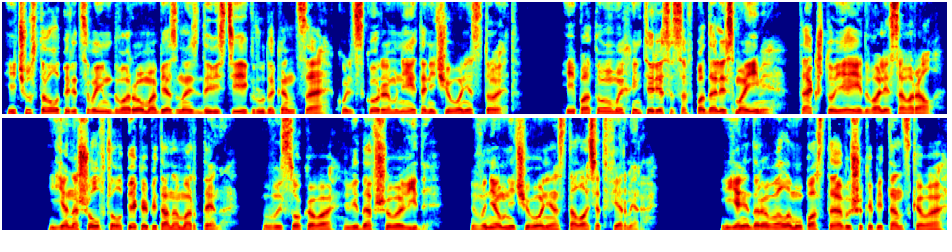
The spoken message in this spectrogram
и чувствовал перед своим двором обязанность довести игру до конца, коль скоро мне это ничего не стоит. И потом их интересы совпадали с моими, так что я едва ли соврал. Я нашел в толпе капитана Мартена, высокого, видавшего виды. В нем ничего не осталось от фермера. Я не даровал ему поста выше капитанского,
